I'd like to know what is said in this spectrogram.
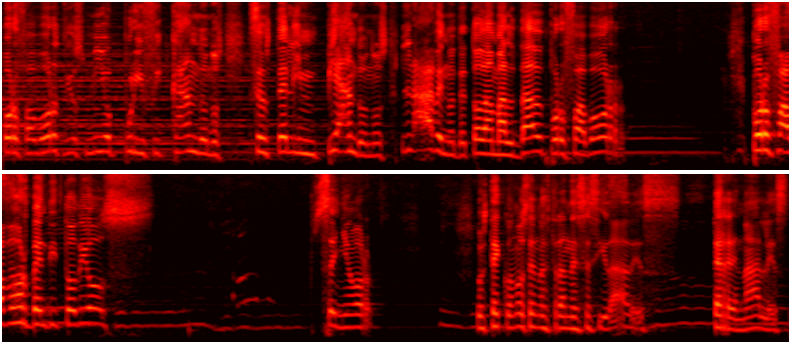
por favor, Dios mío, purificándonos. Sea usted limpiándonos. Lávenos de toda maldad, por favor. Por favor, bendito Dios. Señor, usted conoce nuestras necesidades terrenales,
